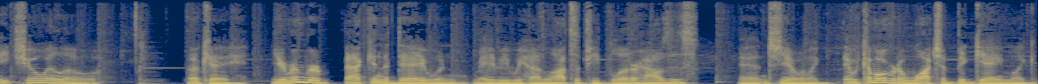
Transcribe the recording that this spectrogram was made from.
H O L O. Okay, you remember back in the day when maybe we had lots of people at our houses, and you know, like they would come over to watch a big game, like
